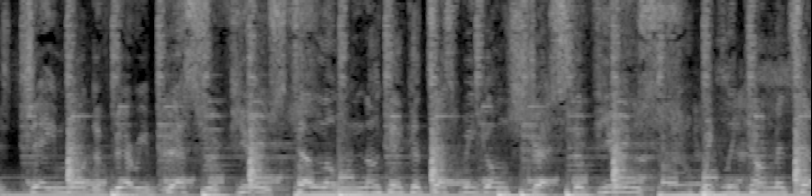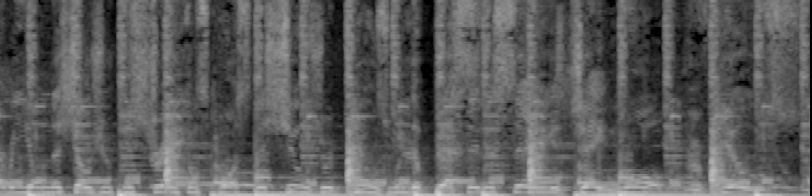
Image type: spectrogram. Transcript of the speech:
It's Jay Moore, the very best reviews. Tell them none can contest, we gon' stretch the views. Weekly commentary on the shows you can stream from sports to shoes reviews. We the best in the city. It's Jay Moore reviews.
